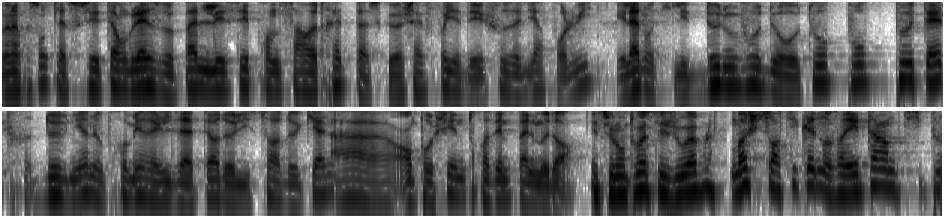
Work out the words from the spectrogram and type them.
On a l'impression que la société anglaise veut pas le laisser prendre sa retraite parce qu'à chaque fois il y a des choses à dire pour lui. Et là donc il est de nouveau de retour pour peut-être devenir le premier réalisateur de l'histoire de Cannes à empocher une troisième palme d'or. Et selon toi, c'est jouable? Moi, je suis sorti même dans un état un petit peu.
